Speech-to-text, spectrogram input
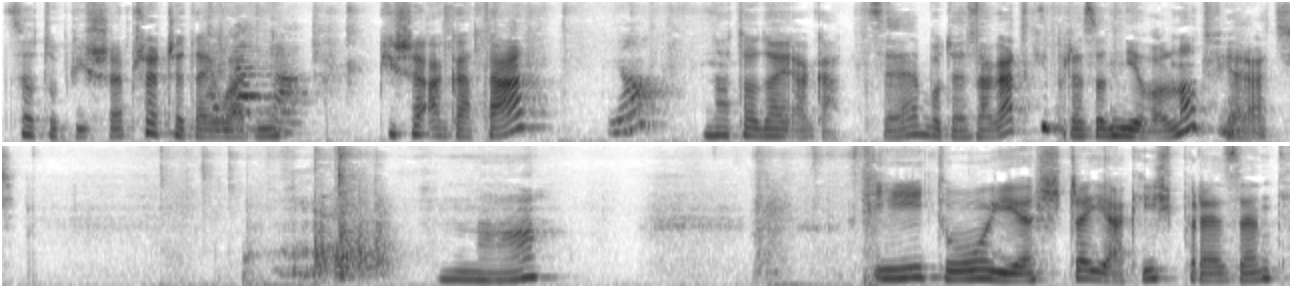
Co tu pisze? Przeczytaj Agata. ładnie. Pisze Agata. No. No to daj Agatce, bo to jest Agatki prezent, nie wolno otwierać. No. I tu jeszcze jakiś prezent.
